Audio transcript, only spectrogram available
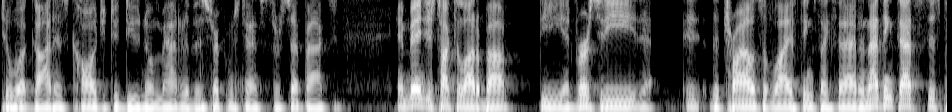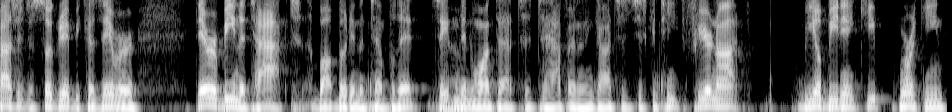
to what God has called you to do, no matter the circumstances or setbacks. And Ben just talked a lot about the adversity, the, the trials of life, things like that. And I think that's this passage is so great because they were they were being attacked about building the temple. That Satan didn't want that to, to happen, and God says, just continue, fear not, be obedient, keep working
